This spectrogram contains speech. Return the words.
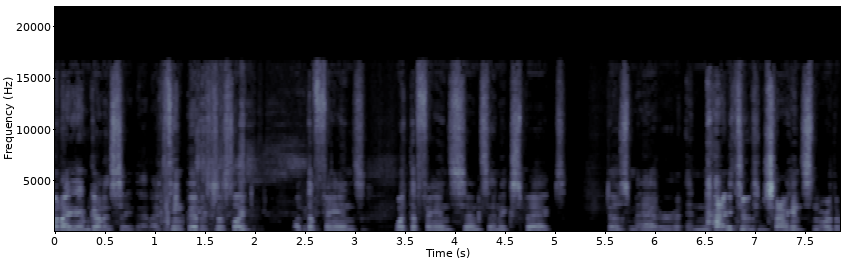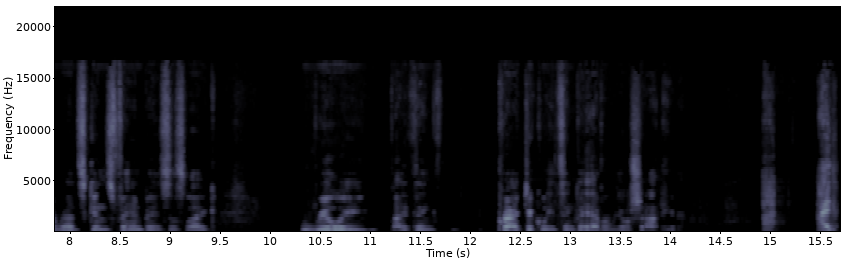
but I am gonna say that. I think that it's just like what the fans what the fans sense and expect does matter, and neither the Giants nor the Redskins fan base is like really, I think, practically think they have a real shot here. I I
